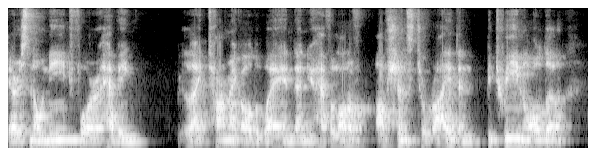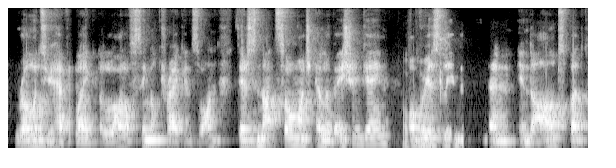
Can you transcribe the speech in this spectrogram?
there is no need for having like tarmac all the way and then you have a lot of options to ride and between all the roads you have like a lot of single track and so on there's not so much elevation gain of obviously course than in the Alps. But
